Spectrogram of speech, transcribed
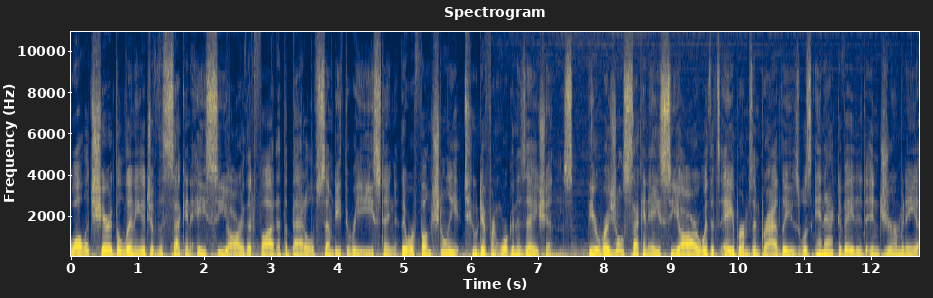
While it shared the lineage of the 2nd ACR that fought at the Battle of 73 Easting, they were functionally two different organizations. The original 2nd ACR with its Abrams and Bradleys was inactivated in Germany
